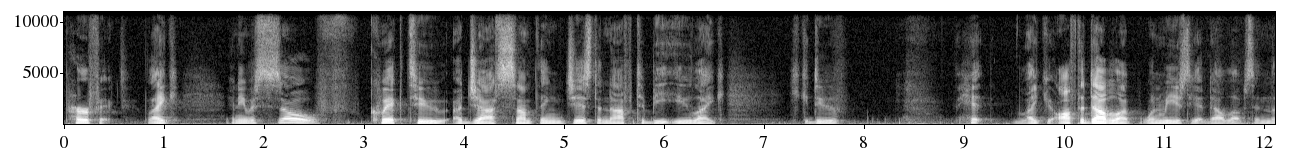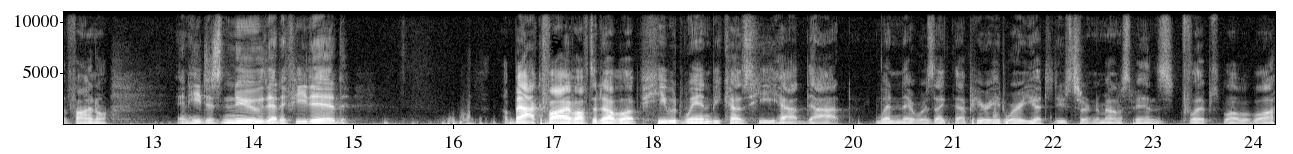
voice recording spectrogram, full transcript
perfect. Like, and he was so f- quick to adjust something just enough to beat you. Like, he could do hit like off the double up when we used to get double ups in the final, and he just knew that if he did a back five off the double up, he would win because he had that when there was like that period where you had to do certain amount of spins, flips, blah blah blah.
